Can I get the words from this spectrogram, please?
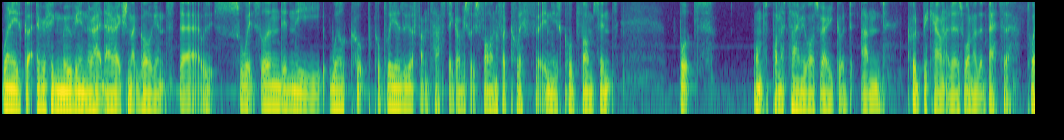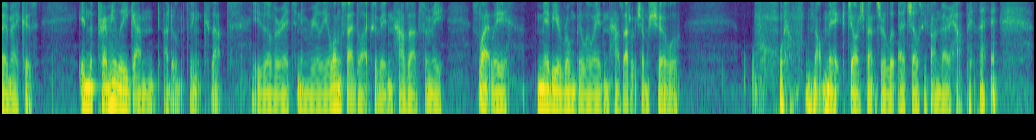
when he's got everything moving in the right direction, that goal against uh, was it Switzerland in the World Cup a couple of years ago, fantastic. Obviously, it's fallen off a cliff in his club form since, but once upon a time he was very good and could be counted as one of the better playmakers in the Premier League, and I don't think that he's overrating him really, alongside the likes of Eden Hazard for me. Slightly, maybe a rung below Eden Hazard, which I'm sure will will not make George Spencer a Chelsea fan very happy there.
